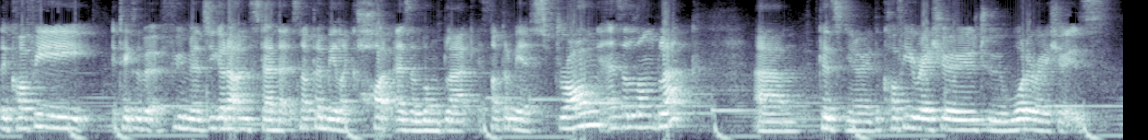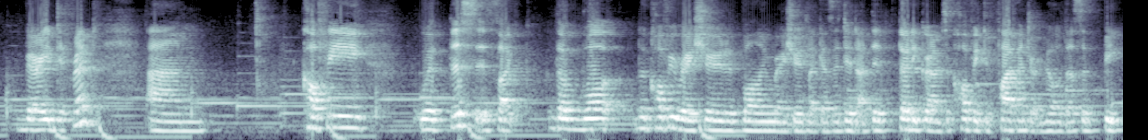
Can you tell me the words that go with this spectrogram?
the coffee it takes a bit a few minutes. You got to understand that it's not to be like hot as a long black. It's not to be as strong as a long black because um, you know the coffee ratio to water ratio is very different. Um, coffee with this is like the what the coffee ratio to volume ratio like as I did I did 30 grams of coffee to 500 ml that's a big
